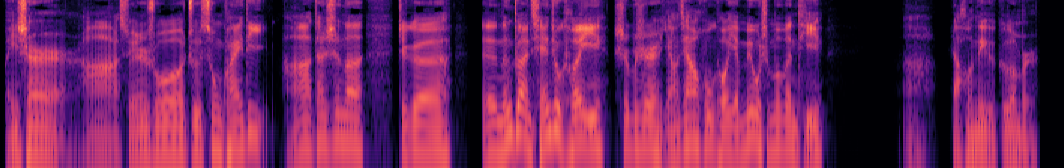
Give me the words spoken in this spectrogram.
没事儿啊，虽然说这送快递啊，但是呢，这个呃能赚钱就可以，是不是？养家糊口也没有什么问题啊。然后那个哥们儿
